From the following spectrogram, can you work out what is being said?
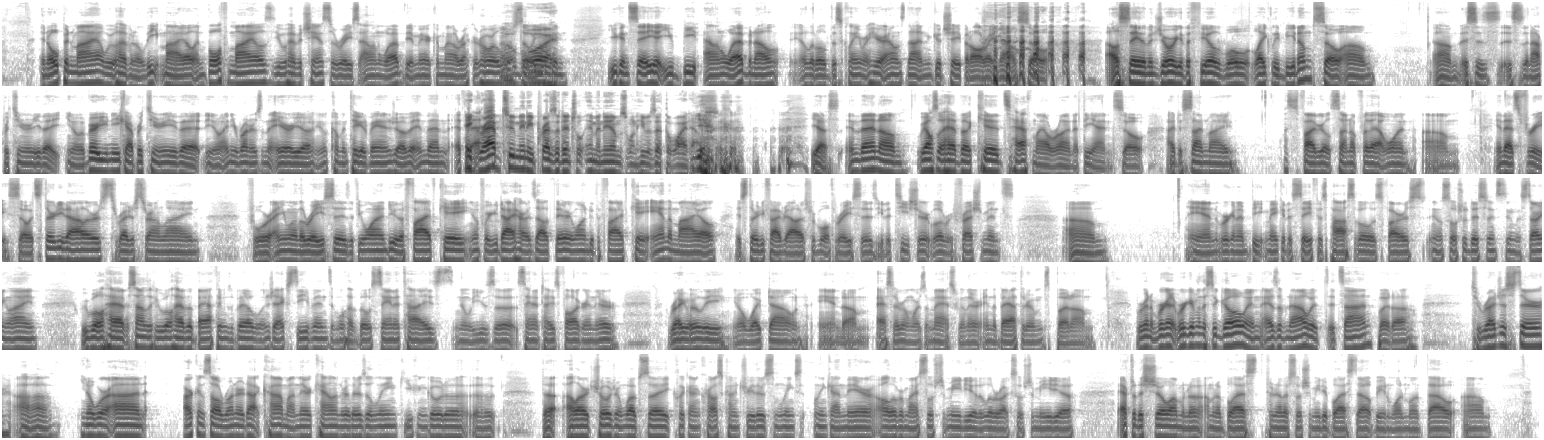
an open mile. We will have an elite mile. and both miles, you will have a chance to race Alan Webb, the American mile record holder. Oh, so boy. you can you can say that you beat Alan Webb, and I'll a little disclaimer here: Alan's not in good shape at all right now. so I'll say the majority of the field will likely beat him. So um, um, this is this is an opportunity that you know a very unique opportunity that you know any runners in the area you know come and take advantage of it. And then at He the, grabbed too many presidential M and M's when he was at the White House. yeah. yes, and then um, we also have a kids half mile run at the end. So I just signed my five year old sign up for that one, um, and that's free. So it's thirty dollars to register online for any one of the races. If you want to do the 5K, you know, for your diehards out there, you want to do the 5K and the mile, it's thirty-five dollars for both races. You get a T-shirt, we'll refreshments, um, and we're gonna be make it as safe as possible as far as you know social distancing the starting line. We will have. It sounds like we will have the bathrooms available in Jack Stephens, and we'll have those sanitized. You know, we use a sanitized fogger in there regularly. You know, wipe down and um, ask everyone wears a mask when they're in the bathrooms. But um, we're gonna we're gonna we're giving this a go, and as of now, it, it's on. But uh, to register, uh, you know, we're on ArkansasRunner.com on their calendar. There's a link. You can go to uh, the LR Trojans website, click on cross country. There's some links link on there all over my social media, the Little Rock social media. After the show, I'm gonna I'm gonna blast put another social media blast out, being one month out. Um,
